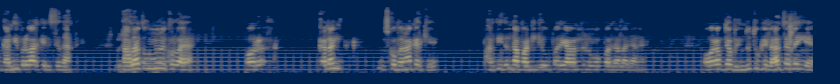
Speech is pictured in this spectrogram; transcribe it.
गांधी परिवार के रिश्तेदार थे। ताला तो उन्होंने खुलवाया और कलंक उसको बना करके भारतीय जनता पार्टी के ऊपर या अन्य लोगों पर डाला जा रहा है। और अब जब हिंदुत्व की लहर चल रही है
